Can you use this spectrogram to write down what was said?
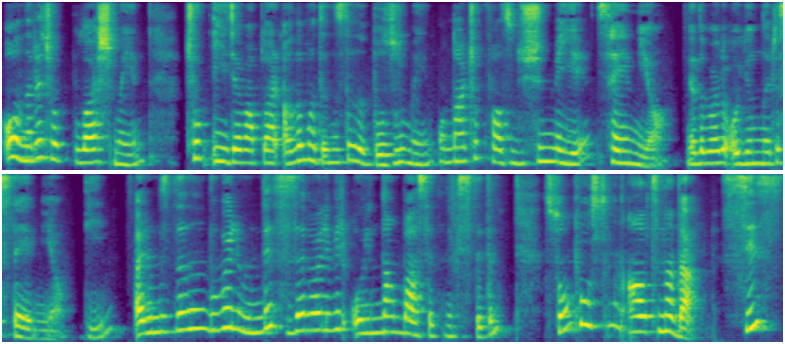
onlara çok bulaşmayın. Çok iyi cevaplar alamadığınızda da bozulmayın. Onlar çok fazla düşünmeyi sevmiyor ya da böyle oyunları sevmiyor diyeyim. Aramızdanın bu bölümünde size böyle bir oyundan bahsetmek istedim. Son postumun altına da siz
